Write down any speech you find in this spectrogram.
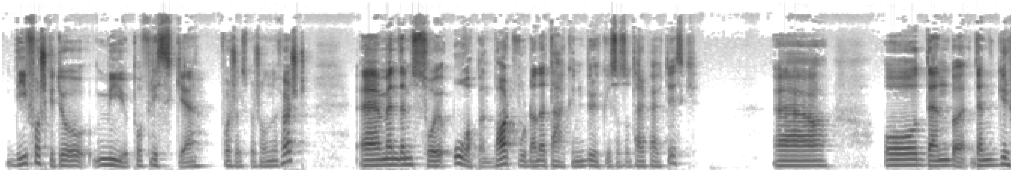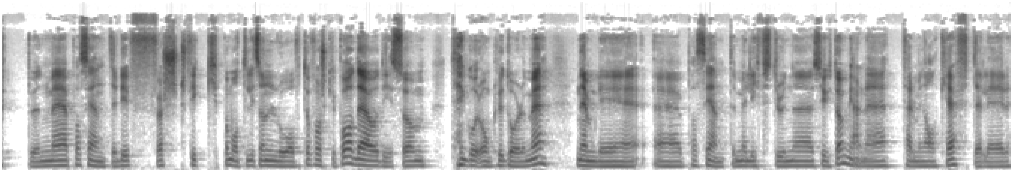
de forsket jo mye på friske forsøkspersoner først. Eh, men de så jo åpenbart hvordan dette her kunne brukes også terapeutisk. Eh, og den, den gruppen med pasienter de først fikk på en måte litt sånn lov til å forske på, det er jo de som det går ordentlig dårlig med, nemlig eh, pasienter med livstruende sykdom, gjerne terminal kreft eller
